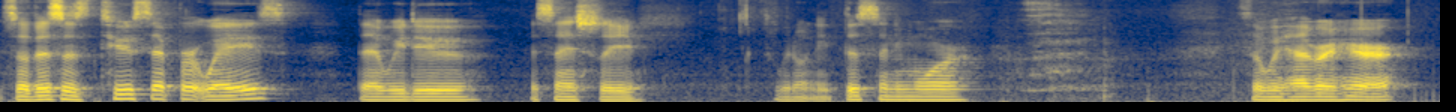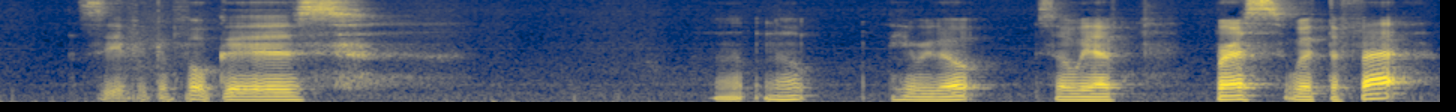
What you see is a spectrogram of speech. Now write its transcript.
So this is two separate ways that we do essentially, so we don't need this anymore. So we have right here, let's see if we can focus. Oh, no, here we go. So we have breasts with the fat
